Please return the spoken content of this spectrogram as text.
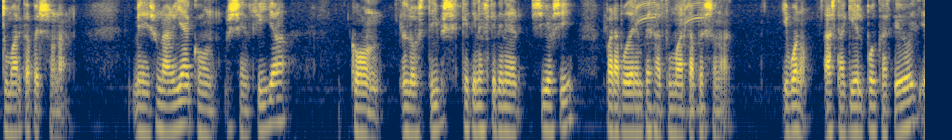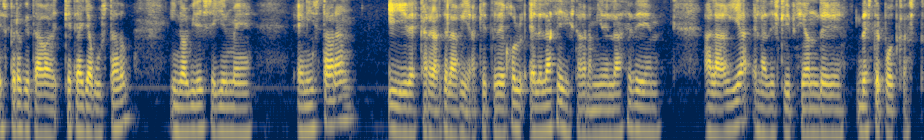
tu marca personal. Es una guía con sencilla con los tips que tienes que tener sí o sí para poder empezar tu marca personal. Y bueno, hasta aquí el podcast de hoy. Espero que te, que te haya gustado y no olvides seguirme en Instagram y descargarte la guía, que te dejo el enlace de Instagram y el enlace de, a la guía en la descripción de, de este podcast.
